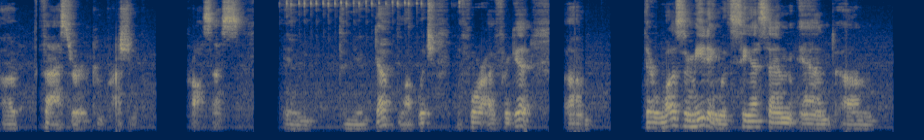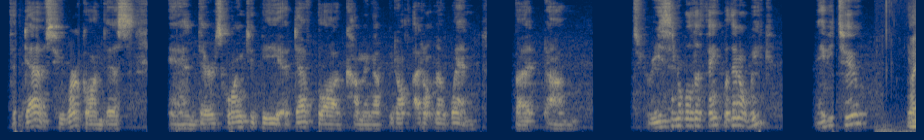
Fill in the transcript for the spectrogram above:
a faster compression process in the new dev blog." Which, before I forget, um, there was a meeting with CSM and um, the devs who work on this, and there's going to be a dev blog coming up. We don't, I don't know when, but um, it's reasonable to think within a week, maybe two. I,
